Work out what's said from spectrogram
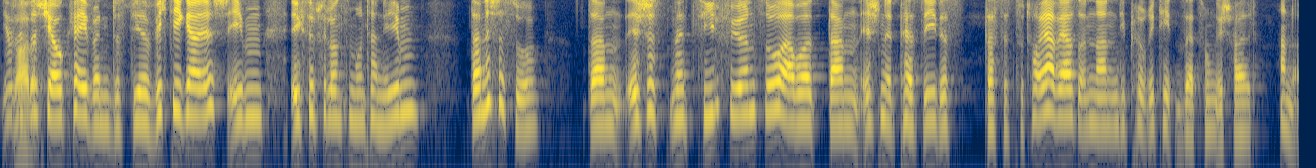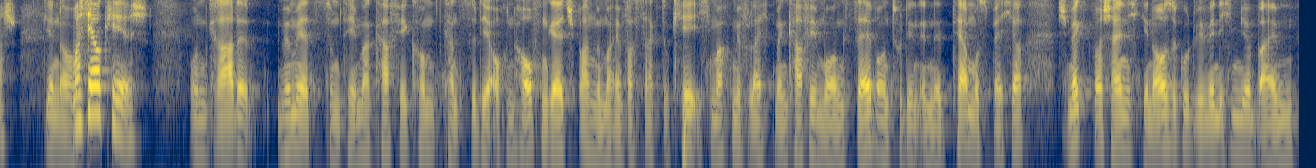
Ja, Gerade das ist ja okay, wenn das dir wichtiger ist, eben XY zum Unternehmen, dann ist es so. Dann ist es nicht zielführend so, aber dann ist nicht per se, dass, dass das zu teuer wäre, sondern die Prioritätensetzung ist halt anders. Genau. Was ja okay ist. Und gerade wenn man jetzt zum Thema Kaffee kommt, kannst du dir auch einen Haufen Geld sparen, wenn man einfach sagt, okay, ich mache mir vielleicht meinen Kaffee morgens selber und tue den in den Thermosbecher. Schmeckt wahrscheinlich genauso gut, wie wenn ich mir beim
